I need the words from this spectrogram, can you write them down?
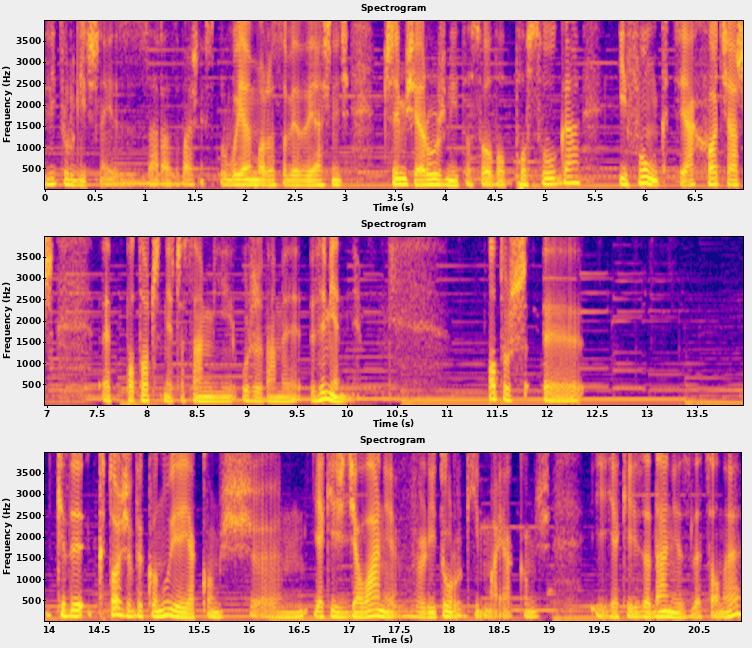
liturgicznej. Zaraz właśnie spróbujemy może sobie wyjaśnić, czym się różni to słowo posługa i funkcja, chociaż y, potocznie czasami używamy wymiennie. Otóż, y, kiedy ktoś wykonuje jakąś, jakieś działanie w liturgii, ma jakąś, jakieś zadanie zlecone,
